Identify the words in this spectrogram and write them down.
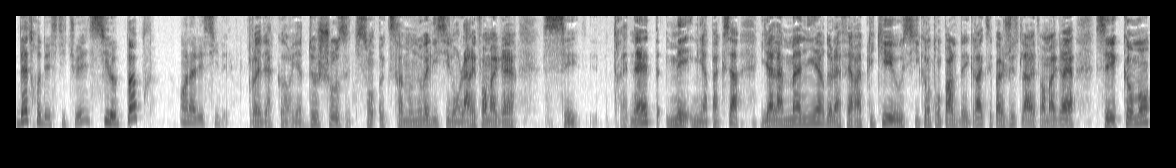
d'être destitué si le peuple en a décidé. Il y a deux choses qui sont extrêmement nouvelles ici. La réforme agraire, c'est très net, mais il n'y a pas que ça. Il y a la manière de la faire appliquer aussi. Quand on parle des Grecs, c'est pas juste la réforme agraire, c'est comment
